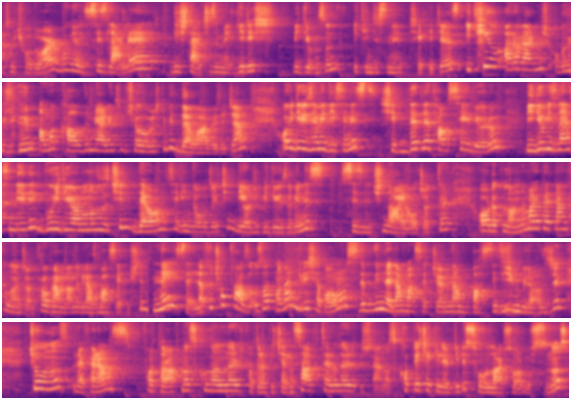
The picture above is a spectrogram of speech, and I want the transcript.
ben Tuğçe Oduvar. Bugün sizlerle dijital çizime giriş videomuzun ikincisini çekeceğiz. İki yıl ara vermiş olabilirim ama kaldığım yerden hiçbir şey olmamış gibi devam edeceğim. O videoyu izlemediyseniz şiddetle tavsiye ediyorum. Videom izlensin diye değil, bu videoyu anlamanız için, devam niteliğinde olacağı için bir önceki videoyu izlemeniz sizin için daha iyi olacaktır. Orada kullandığım iPad'den kullanacağım. Programdan da biraz bahsetmiştim. Neyse lafı çok fazla uzatmadan giriş yapalım ama size bugün neden bahsedeceğimden bahsedeyim birazcık. Çoğunuz referans fotoğraf nasıl kullanılır, fotoğraf içe nasıl aktarılır, üstten nasıl kopya çekilir gibi sorular sormuşsunuz.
